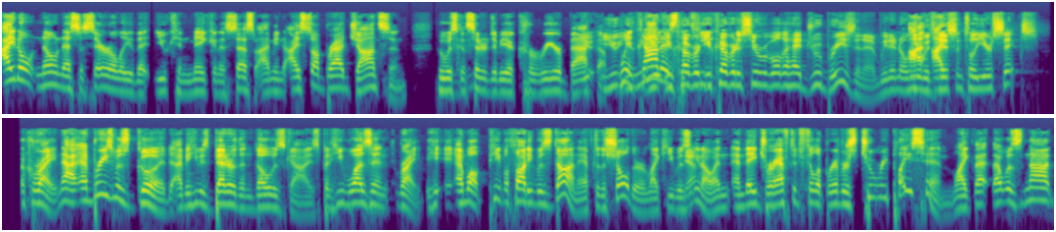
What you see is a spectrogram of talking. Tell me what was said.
I don't know necessarily that you can make an assessment. I mean, I saw Brad Johnson, who was mm-hmm. considered to be a career backup. You, you, you, you, covered you covered a Super Bowl that had Drew Brees in it. We didn't know he was I, this I, until year six. Right now, and Brees was good. I mean, he was better than those guys, but he wasn't right. He, and well, people thought he was done after the shoulder, like he was, yeah. you know. And, and they drafted Philip Rivers to replace him. Like that. That was not.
